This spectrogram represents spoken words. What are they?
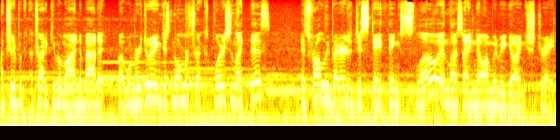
I try, I try to keep a mind about it, but when we're doing just normal exploration like this, it's probably better to just stay things slow unless I know I'm going to be going straight.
